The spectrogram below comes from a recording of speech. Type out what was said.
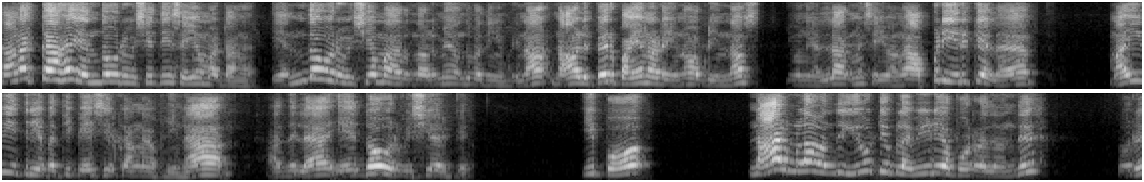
தனக்காக எந்த ஒரு விஷயத்தையும் செய்ய மாட்டாங்க. எந்த ஒரு விஷயமா இருந்தாலுமே வந்து பார்த்தீங்க அப்படின்னா நாலு பேர் பயனடையணும் அப்படின்னு தான் இவங்க எல்லாருமே செய்வாங்க. அப்படி இருக்கல மை வி த்ரீயை பற்றி பேசியிருக்காங்க அப்படின்னா அதில் ஏதோ ஒரு விஷயம் இருக்குது இப்போது நார்மலாக வந்து யூடியூப்பில் வீடியோ போடுறது வந்து ஒரு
